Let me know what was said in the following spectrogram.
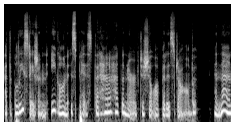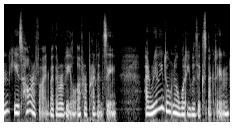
At the police station, Egon is pissed that Hannah had the nerve to show up at his job, and then he is horrified by the reveal of her pregnancy. I really don't know what he was expecting.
